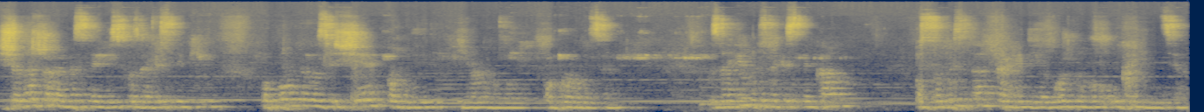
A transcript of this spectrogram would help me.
що наше небесне військо захисників поповнилося ще одним янголом охоронцем. Загибель захисника особиста трагедія кожного українця.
